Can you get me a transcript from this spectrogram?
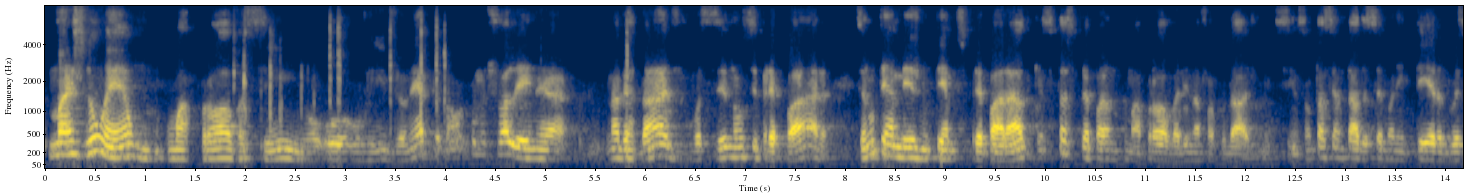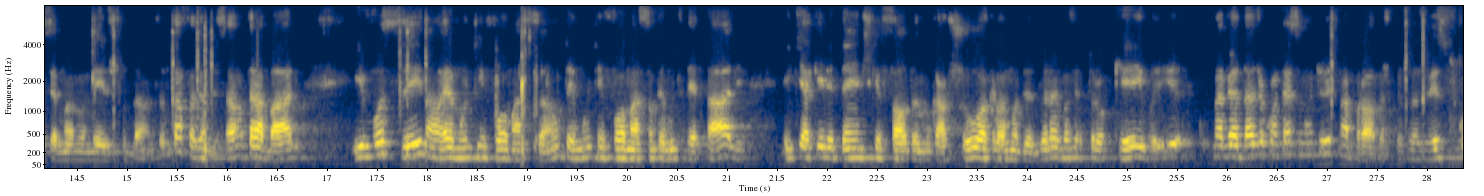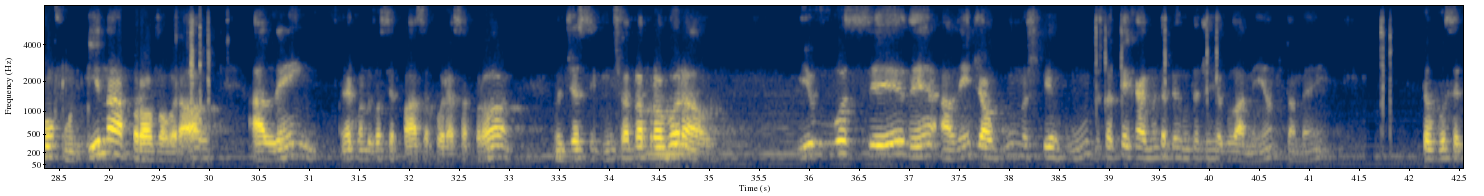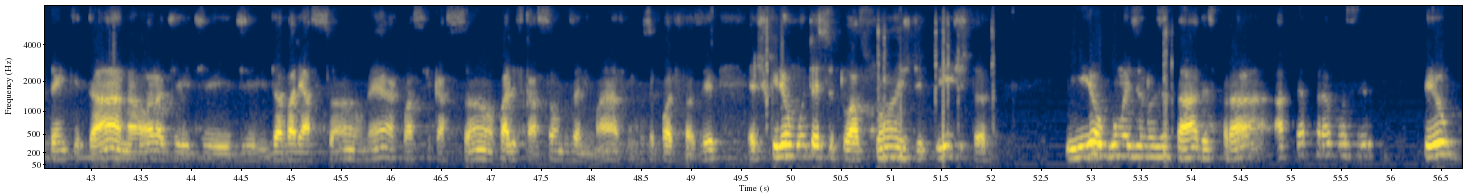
mas não é um, uma prova assim horrível, né? Porque, como eu te falei, né, na verdade, você não se prepara, você não tem o mesmo tempo de se preparar do que você está se preparando para uma prova ali na faculdade de medicina. Você não está sentado a semana inteira, duas semanas no mês estudando. Você não está fazendo isso, é um trabalho e você, não, é muita informação, tem muita informação, tem muito detalhe, e que aquele dente que falta no cachorro, aquela mordedura, você troquei. E, na verdade, acontece muito isso na prova, as pessoas às vezes se confundem. E na prova oral, além, né, quando você passa por essa prova, no dia seguinte vai para a prova oral. E você, né, além de algumas perguntas, tem muita pergunta de regulamento também, então, você tem que dar, na hora de, de, de, de, avaliação, né, a classificação, a qualificação dos animais, o que você pode fazer. Eles criam muitas situações de pista e algumas inusitadas, pra, até para você ter ver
